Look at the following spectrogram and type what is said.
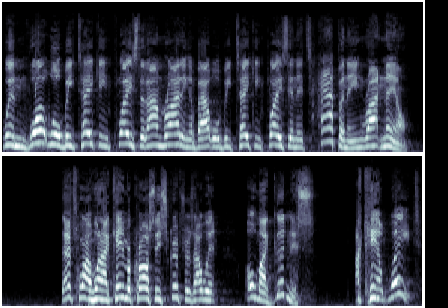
when what will be taking place that I'm writing about will be taking place, and it's happening right now. That's why when I came across these scriptures, I went, Oh my goodness, I can't wait.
